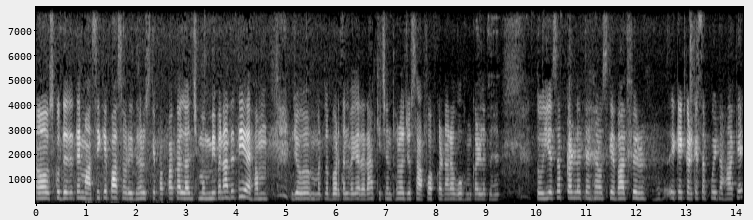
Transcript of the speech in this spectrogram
उसको दे देते हैं मासी के पास और इधर उसके पापा का लंच मम्मी बना देती है। हम जो मतलब बर्तन वगैरह रहा किचन थोड़ा जो साफ़ वाफ करना रहा, वो हम कर लेते हैं। तो ये सब कर लेते हैं, उसके बाद फिर एक एक करके सब कोई नहा के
